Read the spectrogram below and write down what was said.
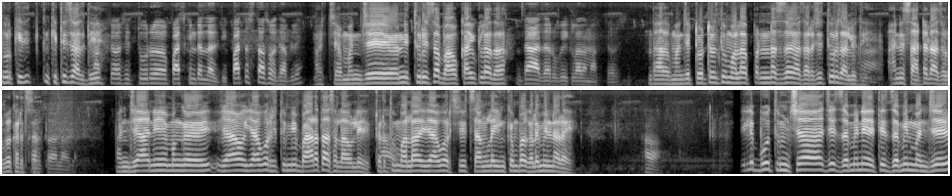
तूर किती किती चालते? मागच्या वर्षी तूर पाच क्विंटल झाली पाचच तास होते आपले. अच्छा म्हणजे आणि तुरीचा भाव काय विकला होता? दहा हजार रुपये विकला होता मागच्या वर्षी. दहा म्हणजे टोटल तुम्हाला पन्नास हजाराची तूर झाली होती. आणि साठ आठ हजार रुपये खर्च खर्च आला होता. म्हणजे आणि मग या या वर्षी तुम्ही बारा तास लावले तर. तुम्हाला या वर्षी चांगला इन्कम बघायला मिळणार आहे. हा. दिलीप भाऊ तुमच्या जे जमीन आहे ते जमीन म्हणजे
